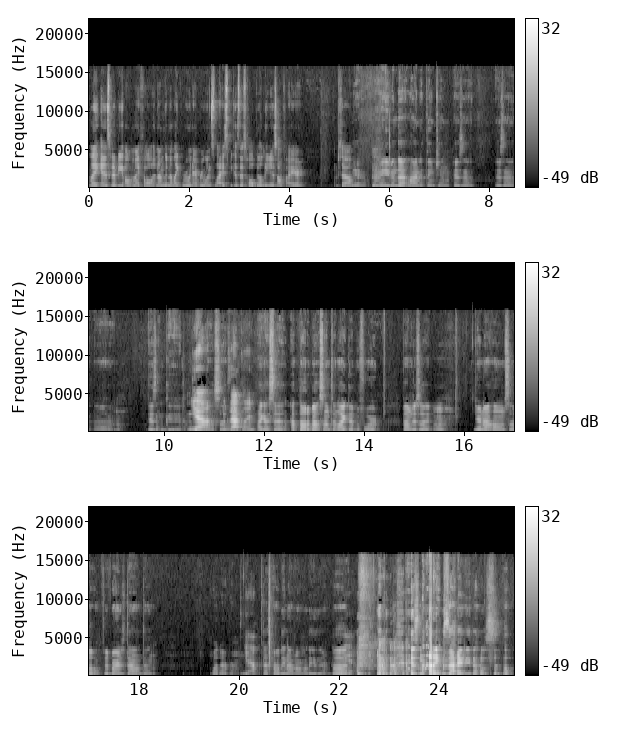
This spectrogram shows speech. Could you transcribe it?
Like and it's gonna be all my fault and i'm gonna like ruin everyone's lives because this whole building is on fire so yeah, I mean, even that line of thinking isn't isn't um, isn't good. Yeah, you know? so, exactly. Like I said, I thought about something like that before, but I'm just like, mm, you're not home, so if it burns down, then whatever. Yeah. That's probably not normal either, but yeah. it's not anxiety though. So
